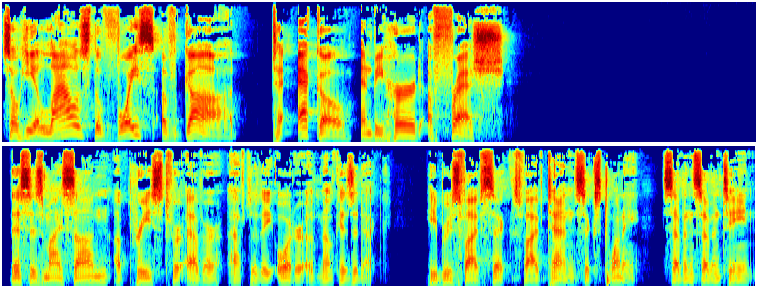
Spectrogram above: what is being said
So he allows the voice of God to echo and be heard afresh. This is my son, a priest forever, after the order of Melchizedek. Hebrews 5 6, 510, 620. 717.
